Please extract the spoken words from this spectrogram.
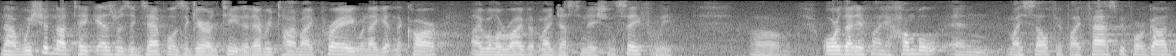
Now, we should not take Ezra's example as a guarantee that every time I pray, when I get in the car, I will arrive at my destination safely. Um, or that if I humble and myself, if I fast before God,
